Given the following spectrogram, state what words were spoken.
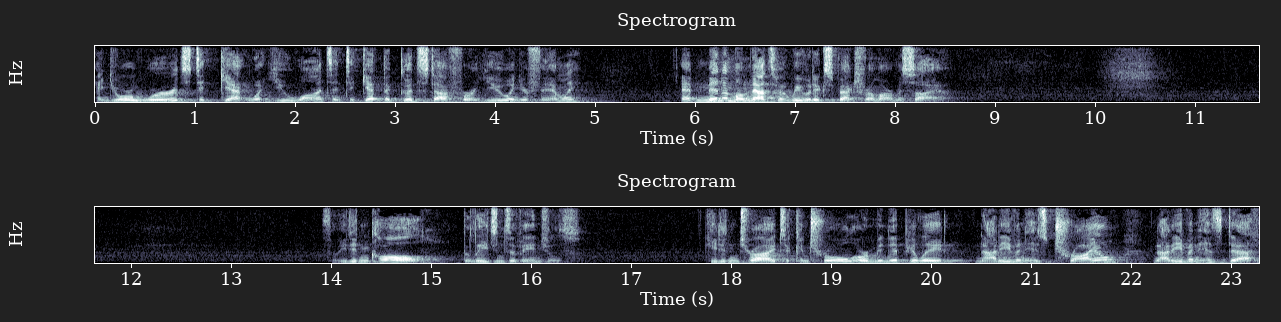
and your words to get what you want and to get the good stuff for you and your family? At minimum, that's what we would expect from our Messiah. So he didn't call the legions of angels. He didn't try to control or manipulate not even his trial, not even his death.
